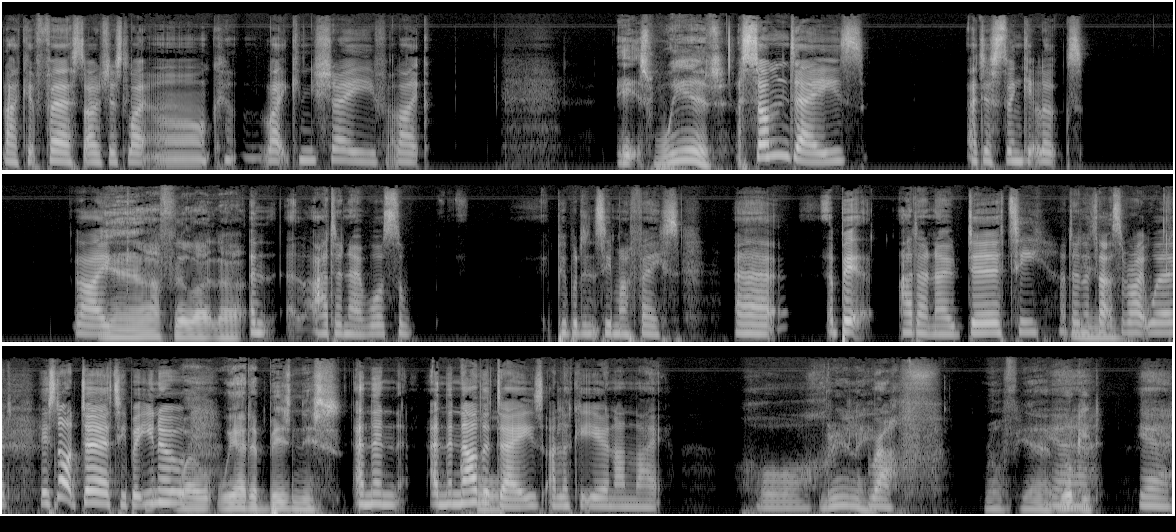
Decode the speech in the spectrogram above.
Like at first I was just like, oh, can, like can you shave? Like It's weird. some days, I just think it looks like yeah, I feel like that. and I don't know what's the people didn't see my face. Uh, a bit I don't know, dirty. I don't know if that's the right word. It's not dirty, but you know. Well, we had a business and then and then other Cool. days I look at you and I'm like, oh, Really? rough, rough, yeah, Yeah. rugged. Yeah.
